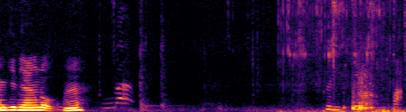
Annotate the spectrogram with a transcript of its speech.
ำกินยังลูกฮะำเพิ่นเจ็บปาก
